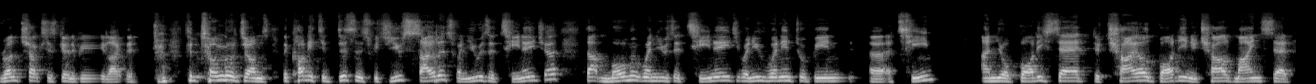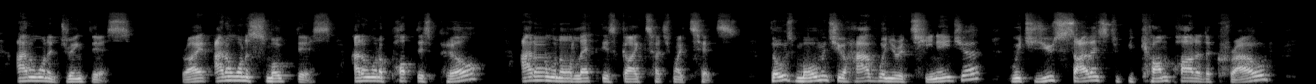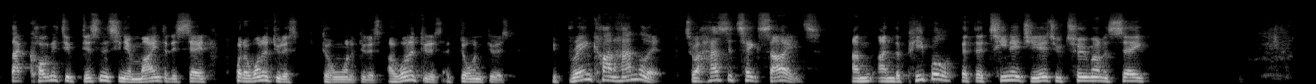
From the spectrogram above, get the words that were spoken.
Runchuks is going to be like the, the jungle drums, the cognitive dissonance, which you silenced when you was a teenager. That moment when you was a teenager, when you went into being uh, a teen, and your body said, the child body and your child mind said, I don't want to drink this, right? I don't want to smoke this. I don't want to pop this pill. I don't want to let this guy touch my tits. those moments you have when you're a teenager, which you silence to become part of the crowd, that cognitive dissonance in your mind that is saying, but I want to do this, don't want to do this, I want to do this, I don't want to do this. Your brain can't handle it. So it has to take sides. And, and the people at their teenage years who turn around and say,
